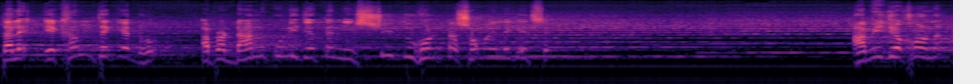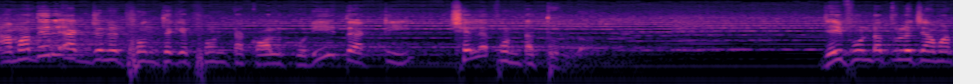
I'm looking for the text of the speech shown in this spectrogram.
তাহলে এখান থেকে আপনার ডানকুনি যেতে নিশ্চয়ই দু ঘণ্টা সময় লেগেছে। আমি যখন আমাদের একজনের ফোন থেকে ফোনটা কল করি, তো একটি ছেলে ফোনটা তুলল। যেই ফোনটা তুলেছে আমার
